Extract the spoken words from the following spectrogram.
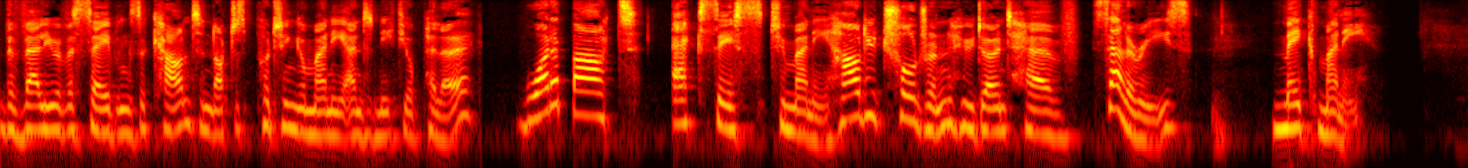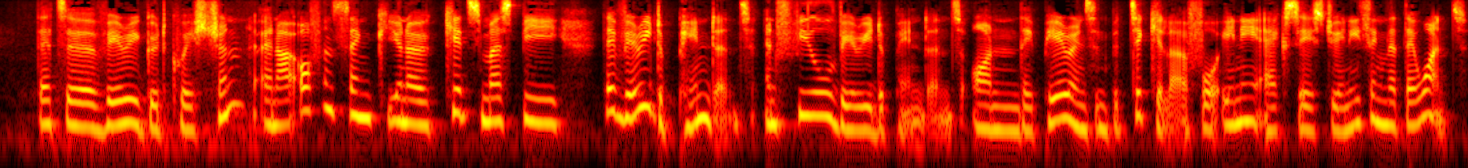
the value of a savings account and not just putting your money underneath your pillow. What about access to money? How do children who don't have salaries make money? That's a very good question. And I often think, you know, kids must be, they're very dependent and feel very dependent on their parents in particular for any access to anything that they want.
